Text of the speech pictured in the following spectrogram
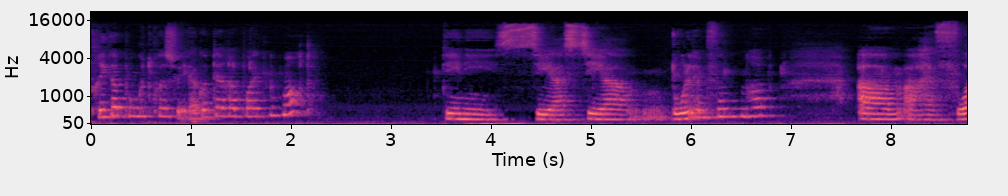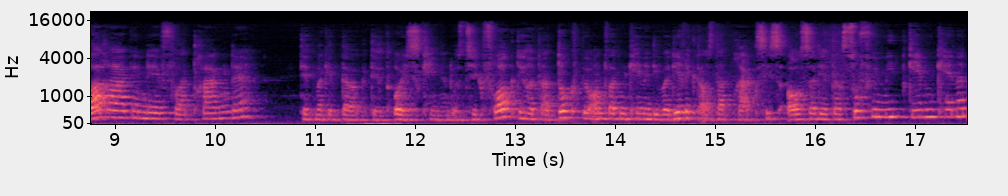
Triggerpunktkurs für Ergotherapeuten gemacht, den ich sehr, sehr toll empfunden habe. Ähm, eine hervorragende Vortragende, die hat mir gedacht, die hat alles kennen. Du hast sie gefragt, die hat auch Doc beantworten können, die war direkt aus der Praxis, außer die hat da so viel mitgeben können.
